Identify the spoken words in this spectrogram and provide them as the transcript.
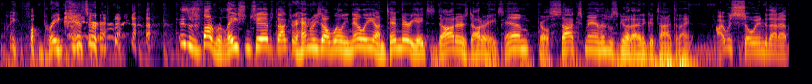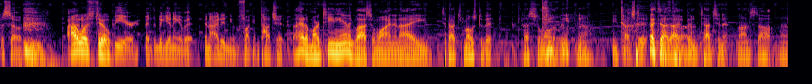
Make it fun. Brain cancer. this is fun. Relationships. Dr. Henry's all willy nilly on Tinder. He hates his daughter. His daughter hates him. Girl sucks, man. This was good. I had a good time tonight. I was so into that episode. I had a was full too. Beer at the beginning of it, and I didn't even fucking touch it. I had a martini and a glass of wine, and I touched most of it. Touched a lot of it. Yeah. You touched it. I've been touching it nonstop. Yeah.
